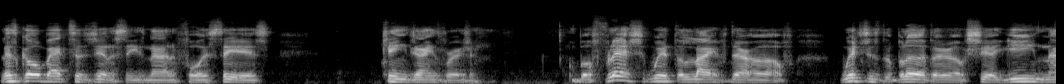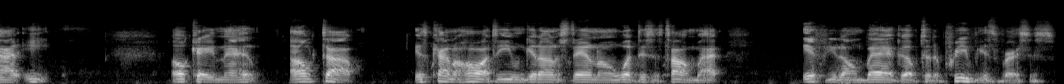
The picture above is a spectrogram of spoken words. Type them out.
Let's go back to Genesis 9 and 4. It says, King James Version, But flesh with the life thereof, which is the blood thereof, shall ye not eat. Okay, now, off top, it's kind of hard to even get understanding on what this is talking about if you don't back up to the previous verses.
